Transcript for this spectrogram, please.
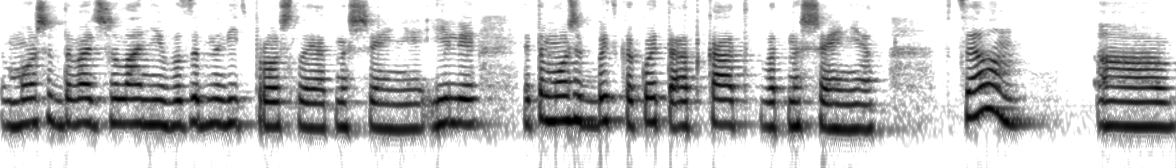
может давать желание возобновить прошлые отношения, или это может быть какой-то откат в отношениях. В целом, э,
